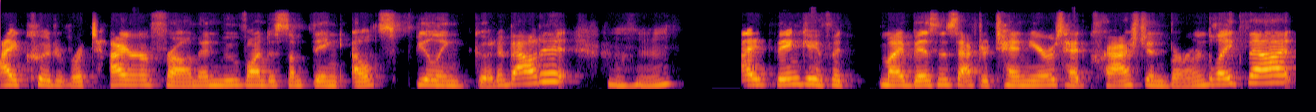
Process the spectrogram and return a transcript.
I could retire from and move on to something else feeling good about it. Mm-hmm. I think if it, my business after 10 years had crashed and burned like that,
